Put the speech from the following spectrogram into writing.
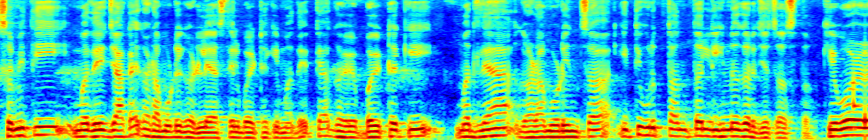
समितीमध्ये ज्या काही घडामोडी घडल्या असतील बैठकीमध्ये त्या घ बैठकीमधल्या घडामोडींचा इतिवृत्तांत लिहिणं गरजेचं असतं. केवळ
